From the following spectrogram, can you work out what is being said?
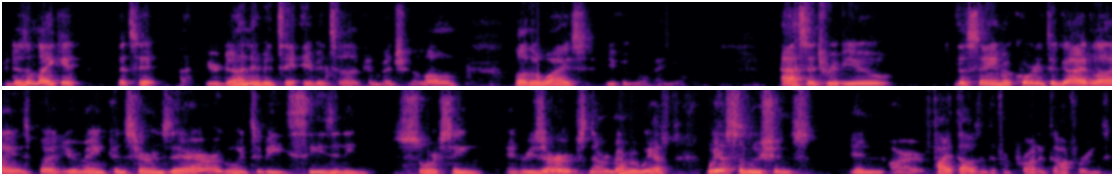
If it doesn't like it, that's it. You're done if it's a, if it's a conventional loan. Otherwise, you can go manual. Assets review the same according to guidelines, but your main concerns there are going to be seasoning, sourcing, and reserves. Now remember, we have we have solutions in our 5,000 different product offerings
